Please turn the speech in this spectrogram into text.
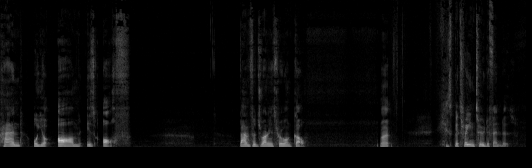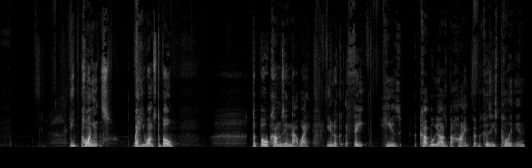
hand or your arm is off. Bamford's running through on goal. Right. He's between two defenders. He points where he wants the ball. The ball comes in that way. You look at the feet, he's a couple yards behind, but because he's pointing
